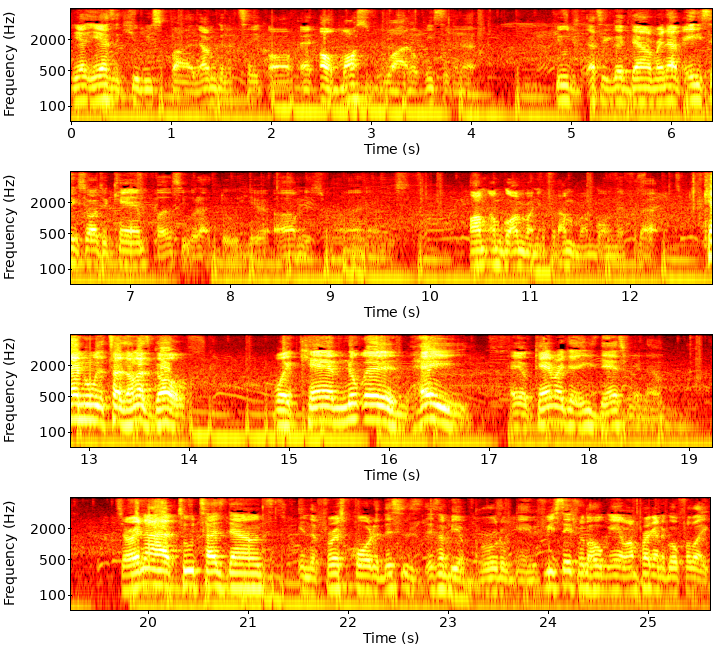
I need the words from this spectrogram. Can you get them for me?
Yeah, he has a QB spot. I'm gonna take off. And oh, Moss is wide open. He's taking that. Huge. That's a good down right now. I have 86 yards with Cam. But let's see what I do here. Um, just run. I'm, just, I'm, I'm going. I'm running for that. I'm, I'm going there for that. Cam Newton with a touchdown. Let's go. Boy, Cam Newton. Hey, hey, yo, Cam right there. He's dancing right now. So right now I have two touchdowns in the first quarter. This is it's gonna be a brutal game. If he stays for the whole game, I'm probably gonna go for like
